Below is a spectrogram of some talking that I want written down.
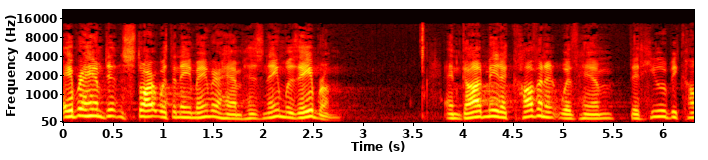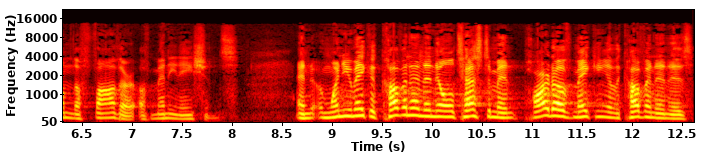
Abraham didn't start with the name Abraham. His name was Abram. And God made a covenant with him that he would become the father of many nations. And when you make a covenant in the Old Testament, part of making the covenant is,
